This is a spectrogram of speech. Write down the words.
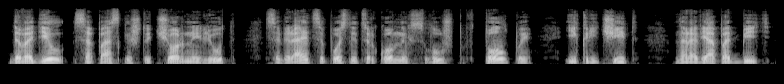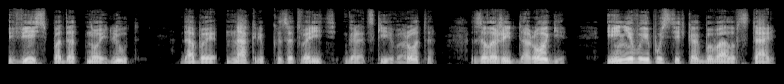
Доводил с опаской, что черный люд собирается после церковных служб в толпы и кричит, норовя подбить весь податной люд, дабы накрепко затворить городские ворота, заложить дороги и не выпустить, как бывало в старь,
